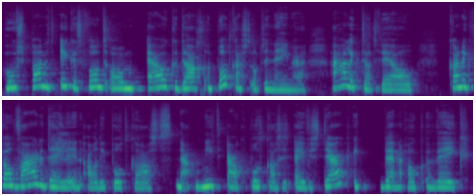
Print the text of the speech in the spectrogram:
hoe spannend ik het vond om elke dag een podcast op te nemen. Haal ik dat wel? Kan ik wel waarde delen in al die podcasts? Nou, niet elke podcast is even sterk. Ik ben er ook een week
